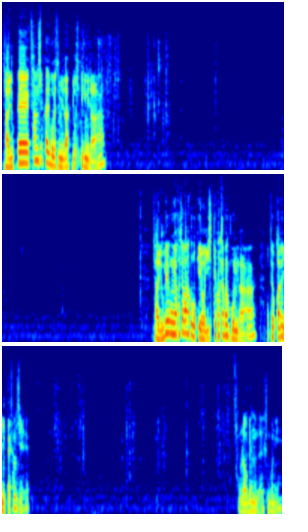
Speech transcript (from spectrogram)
자, 630까지 보겠습니다. 60입니다. 자, 610에 확장 받고 볼게요. 20티 확장 받고 봅니다. 목표가는 630. 올라오겠는데, 충분히.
